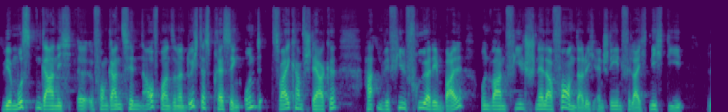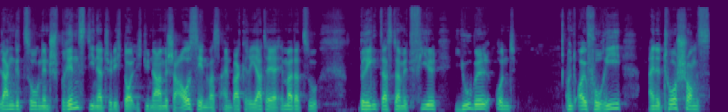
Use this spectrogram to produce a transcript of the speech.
wir mussten gar nicht äh, von ganz hinten aufbauen, sondern durch das Pressing und Zweikampfstärke hatten wir viel früher den Ball und waren viel schneller vorn. Dadurch entstehen vielleicht nicht die langgezogenen Sprints, die natürlich deutlich dynamischer aussehen, was ein Bakariata ja immer dazu bringt, dass damit viel Jubel und, und Euphorie eine Torchance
